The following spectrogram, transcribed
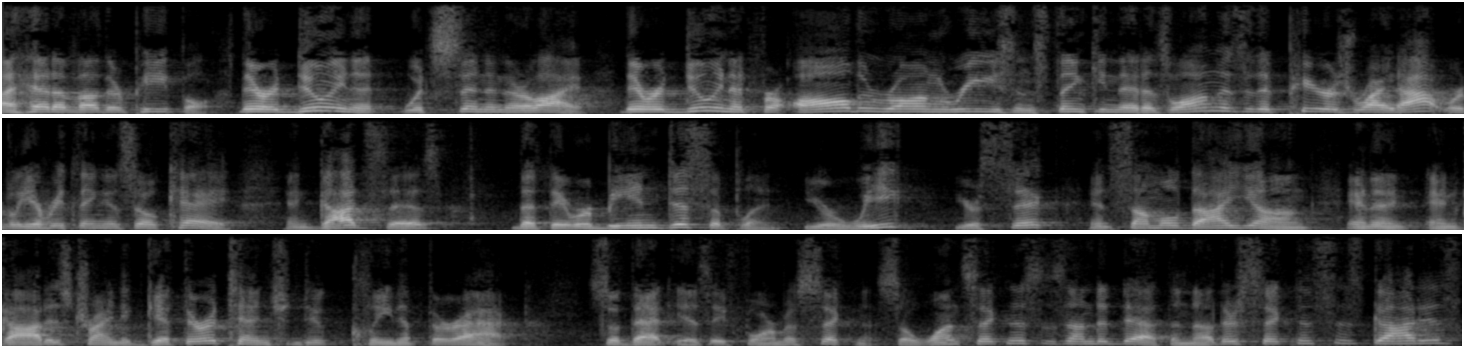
ahead of other people. They were doing it with sin in their life. They were doing it for all the wrong reasons, thinking that as long as it appears right outwardly, everything is okay. And God says that they were being disciplined. You're weak, you're sick, and some will die young, and, and God is trying to get their attention to clean up their act. So that is a form of sickness. So one sickness is unto death. Another sickness is God is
